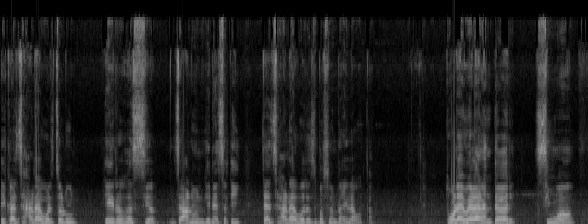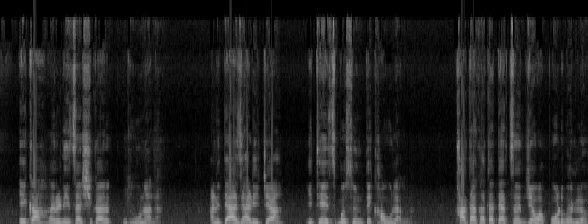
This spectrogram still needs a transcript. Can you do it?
एका झाडावर चढून हे रहस्य जाणून घेण्यासाठी त्या झाडावरच बसून राहिला होता. थोड्या वेळानंतर सिंह एका हरणीचा शिकार घेऊन आला आणि त्या झाडीच्या इथेच बसून ते खाऊ लागला. खाता खाता त्याचं जेव्हा पोट भरलं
